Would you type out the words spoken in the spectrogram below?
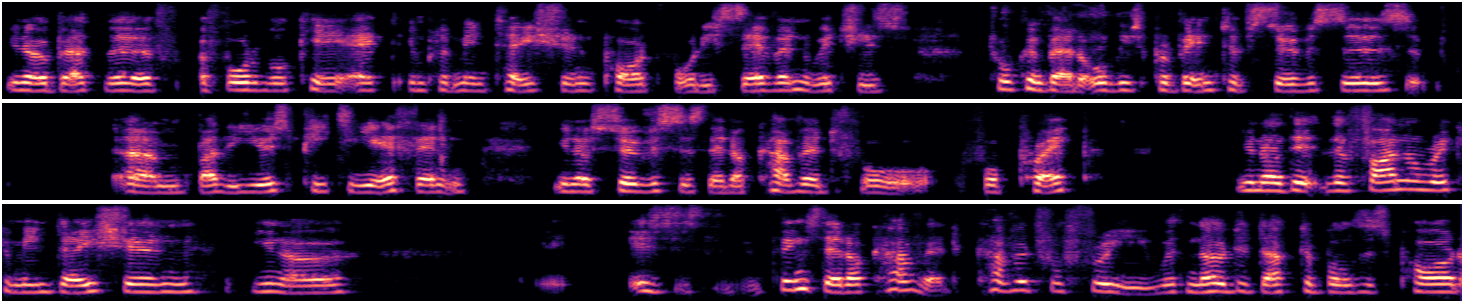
you know, about the Affordable Care Act implementation, part 47, which is talking about all these preventive services um, by the USPTF and, you know, services that are covered for, for PrEP you know the, the final recommendation you know is things that are covered covered for free with no deductibles as part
